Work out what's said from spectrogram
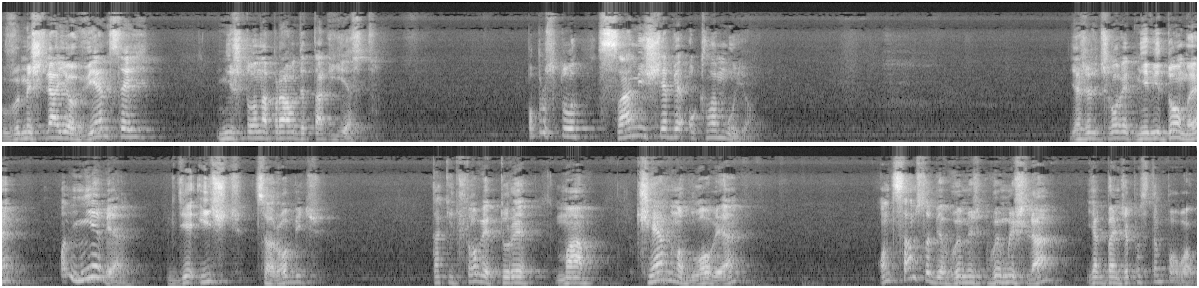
Wymyślają więcej niż to naprawdę tak jest. Po prostu sami siebie oklamują. Jeżeli człowiek niewidomy, on nie wie, gdzie iść, co robić. Taki człowiek, który ma ciemno głowie, on sam sobie wymyśla, jak będzie postępował.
